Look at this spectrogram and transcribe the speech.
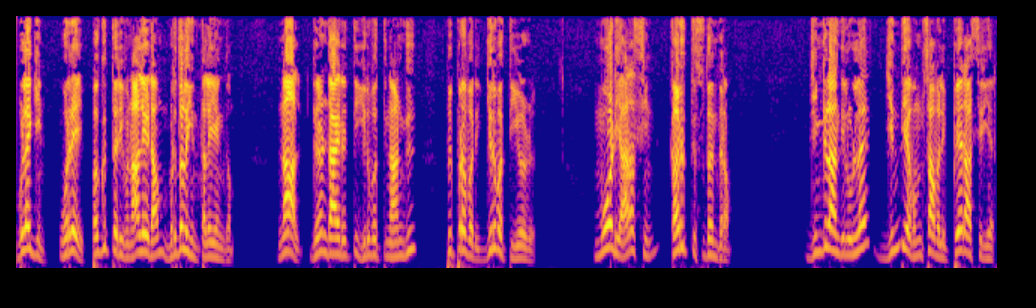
உலகின் ஒரே பகுத்தறிவு நாளேடாம் விடுதலையின் தலையங்கம். நாள் இரண்டாயிரத்தி இருபத்தி நான்கு பிப்ரவரி இருபத்தி ஏழு. மோடி அரசின் கருத்து சுதந்திரம். இங்கிலாந்தில் உள்ள இந்திய வம்சாவளி பேராசிரியர்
